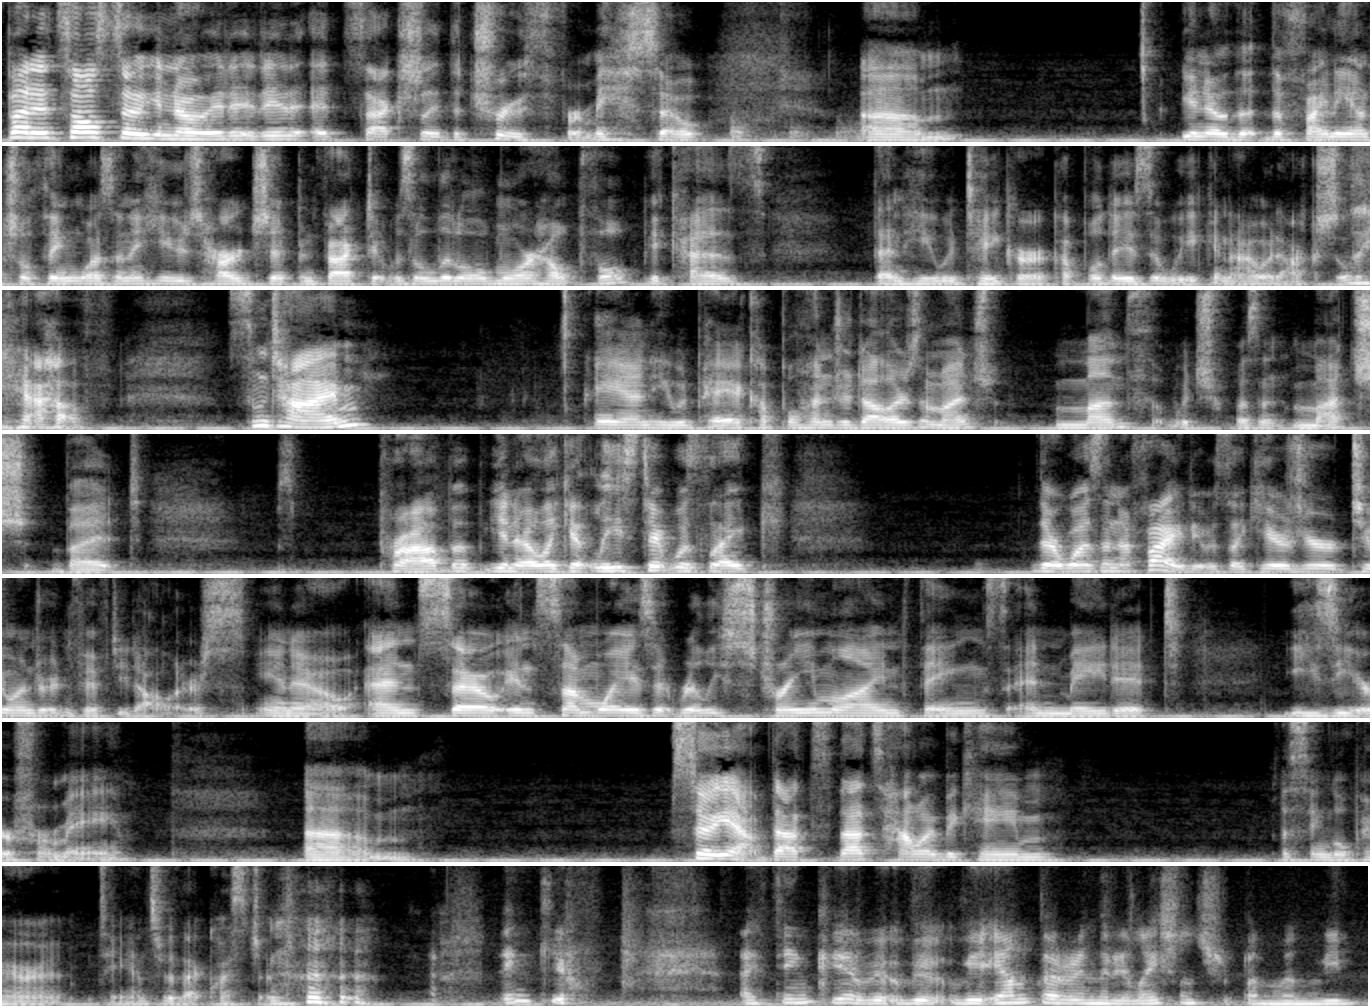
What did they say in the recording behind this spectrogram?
But it's also, you know, it, it, it it's actually the truth for me. So um, you know, the, the financial thing wasn't a huge hardship. In fact, it was a little more helpful because then he would take her a couple days a week and I would actually have some time. And he would pay a couple hundred dollars a month, month, which wasn't much, but probably, you know, like at least it was like there wasn't a fight. It was like, here's your $250, you know? And so in some ways, it really streamlined things and made it easier for me. Um, so yeah, that's that's how I became a single parent. To answer that question. Thank you. I think yeah, we, we, we enter in a relationship, and when we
